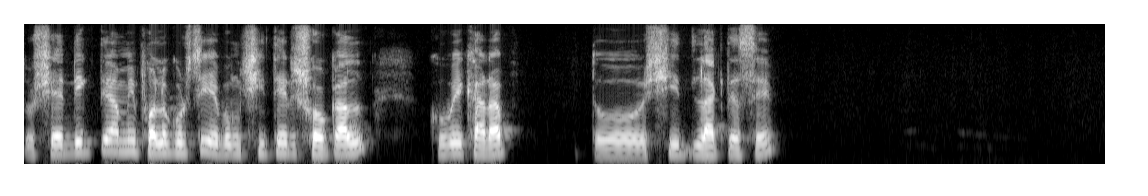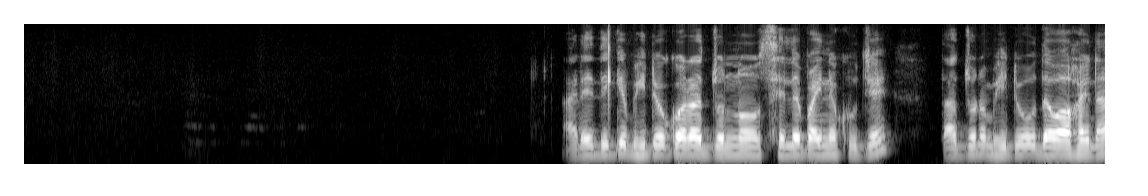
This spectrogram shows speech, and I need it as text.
তো সেদিকটা আমি ফলো করছি এবং শীতের সকাল খুবই খারাপ, তো শীত লাগতেছে। আর এদিকে ভিডিও করার জন্য ছেলে পাই না খুঁজে, তার জন্য ভিডিও দেওয়া হয় না।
